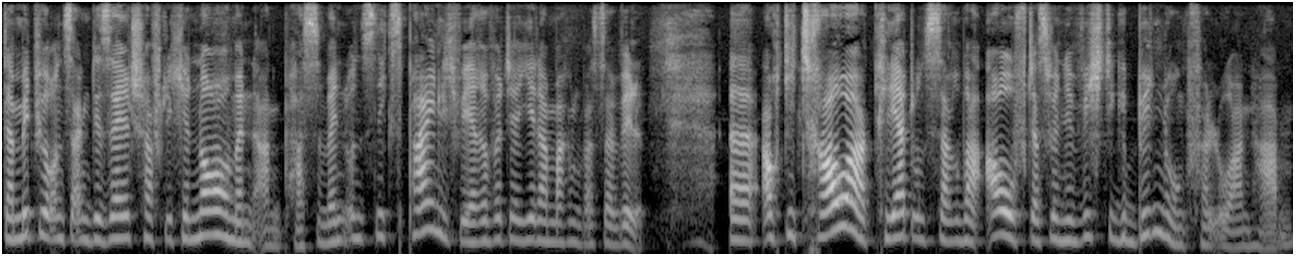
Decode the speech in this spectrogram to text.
damit wir uns an gesellschaftliche Normen anpassen. Wenn uns nichts peinlich wäre, wird ja jeder machen, was er will. Äh, auch die Trauer klärt uns darüber auf, dass wir eine wichtige Bindung verloren haben.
